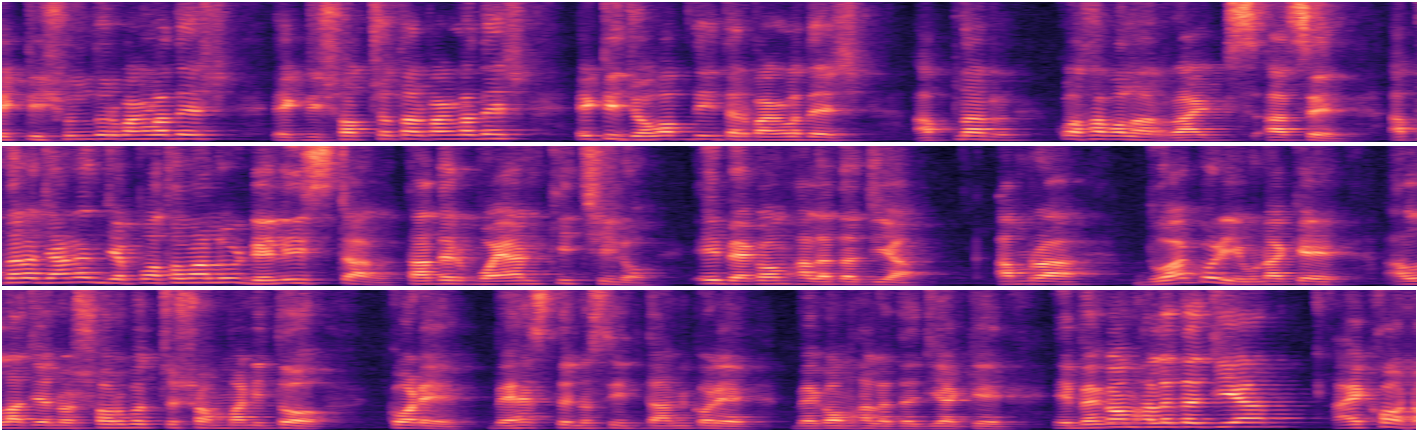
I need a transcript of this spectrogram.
একটি সুন্দর বাংলাদেশ, একটি স্বচ্ছতার বাংলাদেশ, একটি জবাবদিহিতার বাংলাদেশ। আপনার কথা বলার রাইটস আছে। আপনারা জানেন যে প্রথম আলু ডেলি স্টার তাদের বয়ান কি ছিল? এই বেগম হালেদা জিয়া। আমরা দোয়া করি ওনাকে আল্লাহ যেন সর্বোচ্চ সম্মানিত করে বেহেস্তে নসিব দান করে বেগম হালেদা জিয়াকে। এই বেগম হালেদা জিয়া এখন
